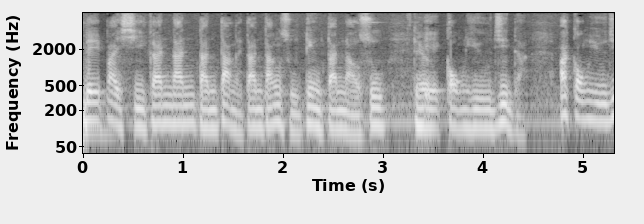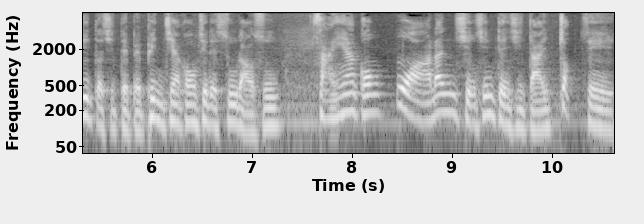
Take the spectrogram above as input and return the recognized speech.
礼拜时间咱担当的担当处长陈老师对的公休日啊。啊，公休日就是特别聘请讲即个苏老师，知影讲哇，咱诚心电视台足济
